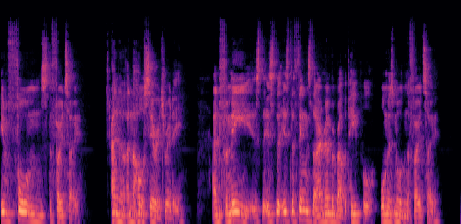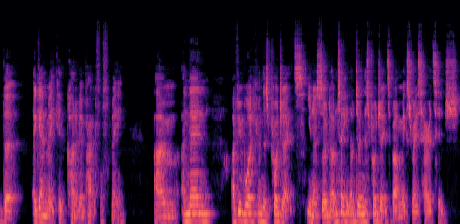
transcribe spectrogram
informs the photo and the, and the whole series really. And for me, is the, is the is the things that I remember about the people almost more than the photo that again make it kind of impactful for me. Um, and then I've been working on this project, you know, so I'm taking I'm doing this project about mixed race heritage.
